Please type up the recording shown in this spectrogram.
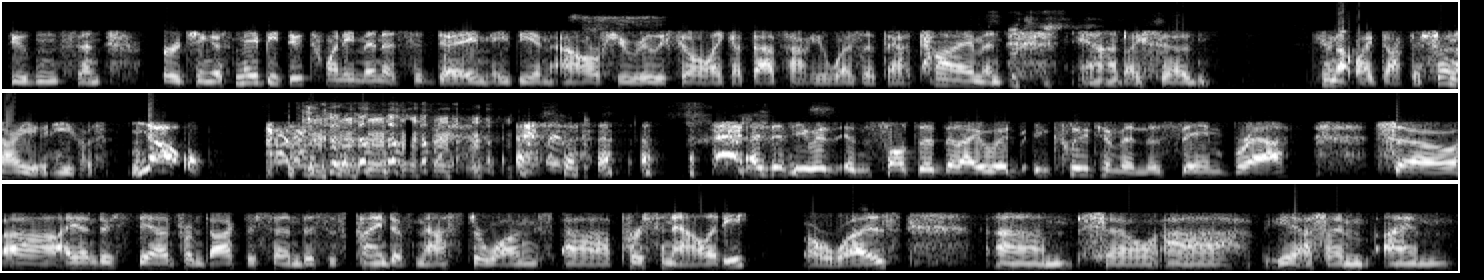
students and urging us maybe do 20 minutes a day, maybe an hour if you really feel like it. That's how he was at that time. And, and I said, you're not like Dr. Sun, are you? And he goes, no. As if he was insulted that I would include him in the same breath. So uh, I understand from Dr. Sun this is kind of Master Wong's uh, personality, or was. Um, so uh, yes, I'm I'm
